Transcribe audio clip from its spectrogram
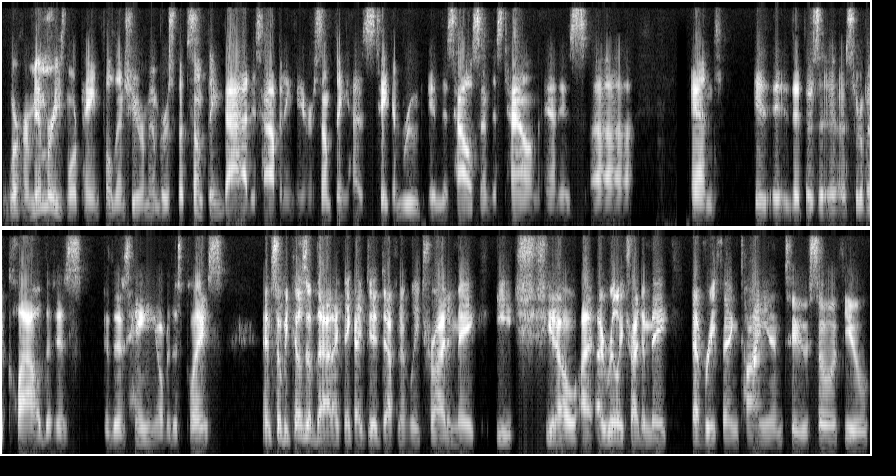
were her memories more painful than she remembers, but something bad is happening here. Something has taken root in this house and this town, and is uh, and that there's a, a, sort of a cloud that is that is hanging over this place. And so, because of that, I think I did definitely try to make each. You know, I, I really tried to make everything tie into. So if you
